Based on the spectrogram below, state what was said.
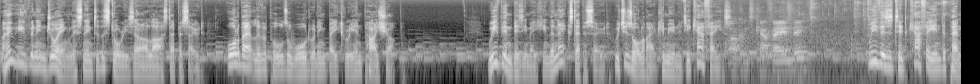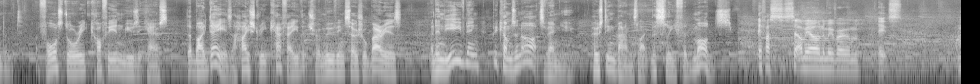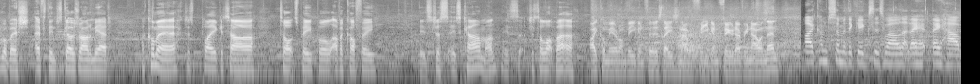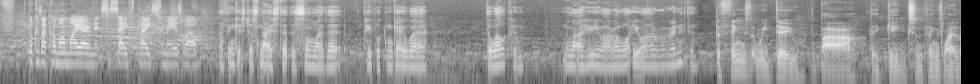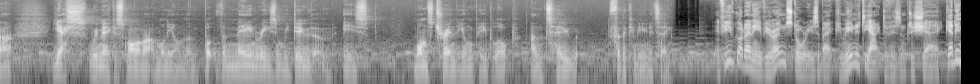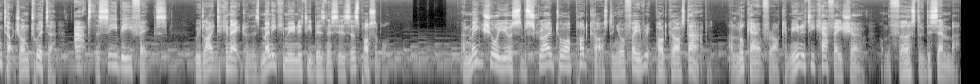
I hope you've been enjoying listening to the stories in our last episode, all about Liverpool's award winning bakery and pie shop. We've been busy making the next episode, which is all about community cafes. Welcome to Cafe Indy. We visited Cafe INDIEpendent, a four story coffee and music house that by day is a high street cafe that's removing social barriers, and in the evening becomes an arts venue, hosting bands like the Sleaford Mods. If I sit on my own in my room, it's rubbish. Everything just goes round in my head. I come here, just play a guitar, talk to people, have a coffee. It's just, it's calm, man. It's just a lot better. I come here on vegan Thursdays and have vegan food every now and then. I come to some of the gigs as well that they they have because I come on my own. It's a safe place for me as well. I think it's just nice that there's somewhere that people can go where they're welcome, no matter who you are or what you are or anything. The things that we do, the bar, the gigs and things like that, yes, we make a small amount of money on them, but the main reason we do them is one, to train the young people up, and two, for the community. If you've got any of your own stories about community activism to share, get in touch on Twitter at the CB Fix. We'd like to connect with as many community businesses as possible. And make sure you are subscribed to our podcast in your favourite podcast app and look out for our Community Cafe show on the 1st of December.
